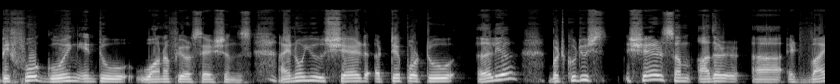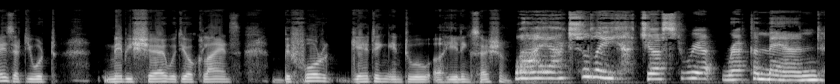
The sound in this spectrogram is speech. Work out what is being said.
before going into one of your sessions? I know you shared a tip or two earlier, but could you sh- share some other uh, advice that you would maybe share with your clients before getting into a healing session? Well, I actually just re- recommend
